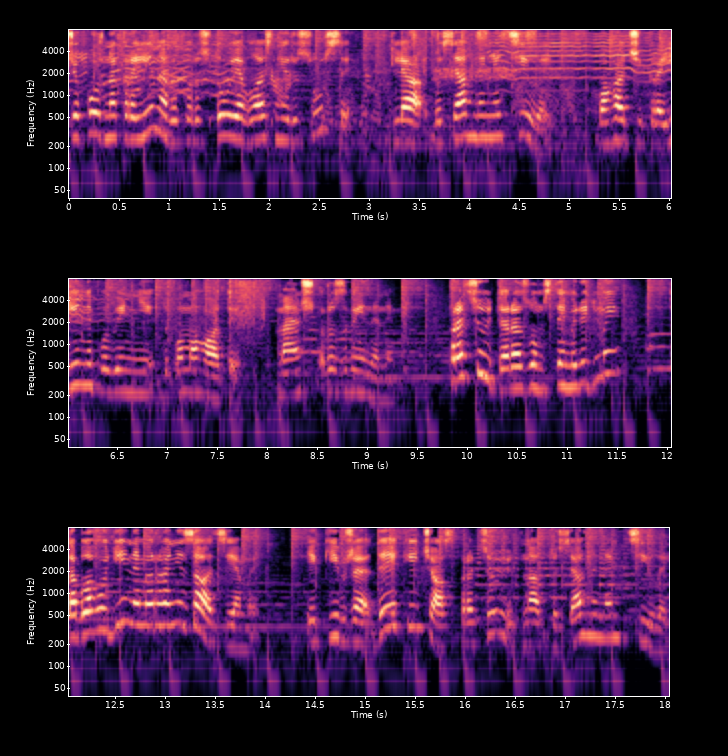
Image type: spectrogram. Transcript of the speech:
що кожна країна використовує власні ресурси для досягнення цілей. Багатші країни повинні допомагати менш розвиненим. Працюйте разом з тими людьми та благодійними організаціями, які вже деякий час працюють над досягненням цілей.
